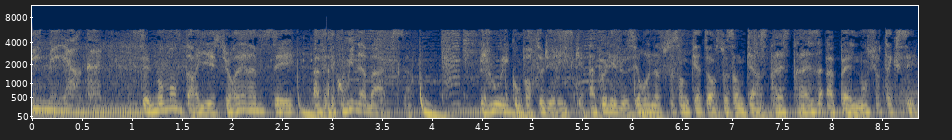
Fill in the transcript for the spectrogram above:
les meilleurs codes. C'est le moment de parier sur RMC avec Winamax. Jouer comporte les risques. Appelez le 09 74 75 13 13. Appel non surtaxé.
